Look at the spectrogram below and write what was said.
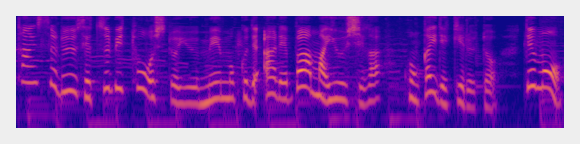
対する設備投資という名目であれば、まあ、融資が今回できると。でも、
